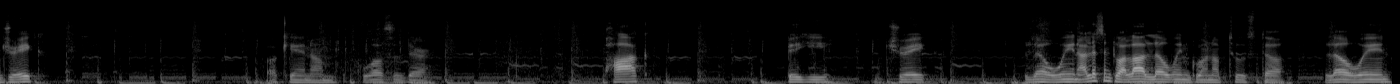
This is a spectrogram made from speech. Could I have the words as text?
Drake. Fucking um, who else is there? Pac, Biggie, Drake, Lil Wayne. I listened to a lot of Lil Wayne growing up too. Still, Lil Wayne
